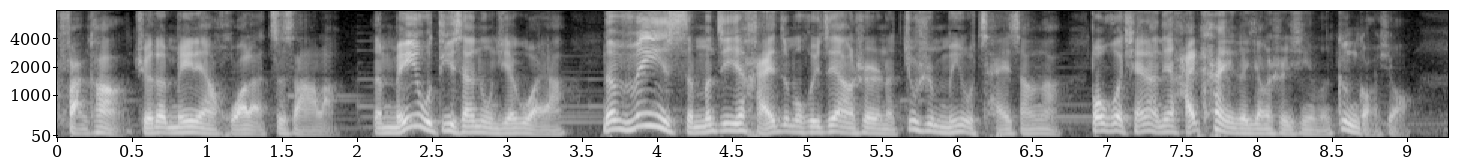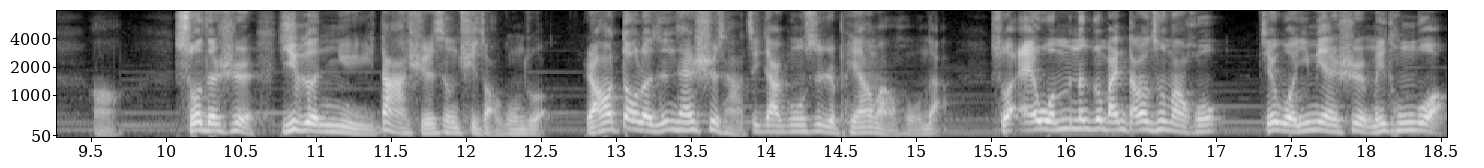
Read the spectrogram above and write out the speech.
反抗，觉得没脸活了，自杀了。那没有第三种结果呀？那为什么这些孩子们会这样事儿呢？就是没有财商啊。包括前两天还看一个央视新闻，更搞笑啊，说的是一个女大学生去找工作，然后到了人才市场，这家公司是培养网红的，说哎，我们能够把你打造成网红。结果一面试没通过，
